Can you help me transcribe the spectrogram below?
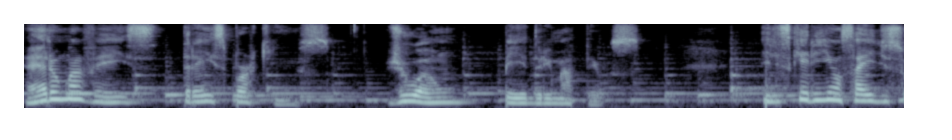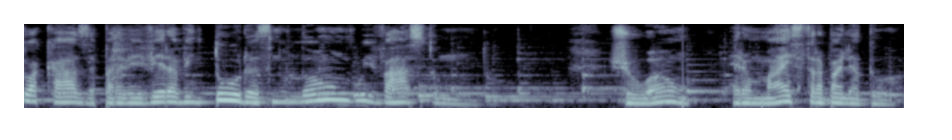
Era uma vez três porquinhos: João, Pedro e Mateus. Eles queriam sair de sua casa para viver aventuras no longo e vasto mundo. João era o mais trabalhador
